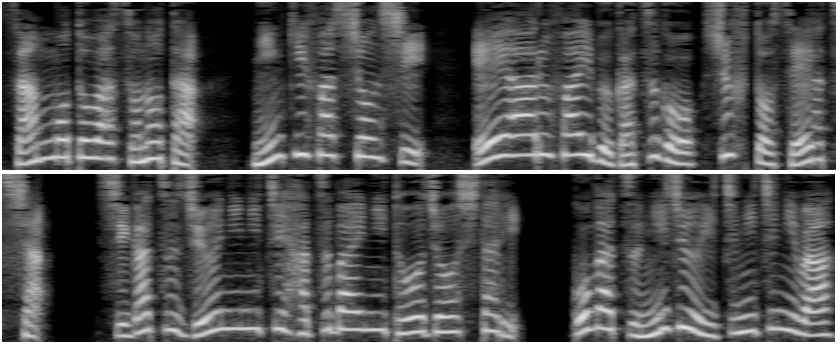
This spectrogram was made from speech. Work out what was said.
三元はその他、人気ファッション誌 AR5 月号主婦と生活者4月12日発売に登場したり、5月21日には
